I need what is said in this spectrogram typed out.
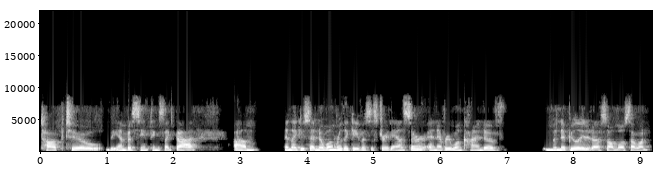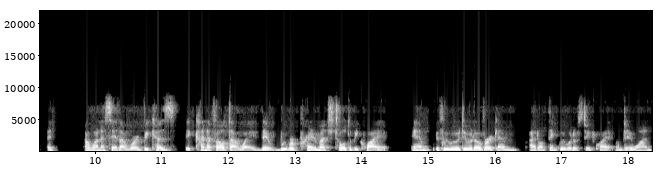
talk to the embassy, and things like that. Um, and like you said, no one really gave us a straight answer, and everyone kind of manipulated us almost. I want I I want to say that word because it kind of felt that way. They, we were pretty much told to be quiet. And if we would do it over again, I don't think we would have stayed quiet from day one.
